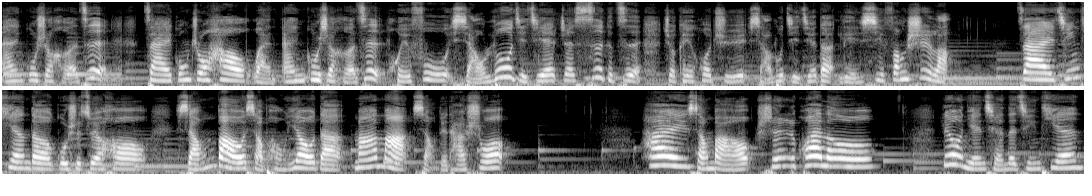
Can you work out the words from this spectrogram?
安故事盒子”。在公众号“晚安故事盒子”回复“小鹿姐姐”这四个字，就可以获取小鹿姐姐的联系方式了。在今天的故事最后，祥宝小朋友的妈妈想对他说：“嗨，祥宝，生日快乐哦！”六年前的今天，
